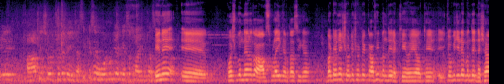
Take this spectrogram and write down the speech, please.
ਇਹ ਆਪ ਹੀ ਛੋਟੇ ਛੋਟੇ ਵੇਚਦਾ ਸੀ ਕਿਸੇ ਹੋਰ ਨੂੰ ਵੀ ਅੱਗੇ ਸਪਲਾਈ ਕਰਦਾ ਸੀ? ਇਹਨੇ ਇਹ, ਕੁਛ ਬੰਦਿਆਂ ਨੂੰ ਤਾਂ ਆਪ ਸਪਲਾਈ ਕਰਦਾ ਸੀਗਾ ਬਟ ਇਹਨੇ ਛੋਟੇ ਛੋਟੇ ਕਾਫੀ ਬੰਦੇ ਰੱਖੇ ਹੋਏ ਆ ਉੱਥੇ ਕਿਉਂਕਿ ਜਿਹੜੇ ਬੰਦੇ ਨਸ਼ਾ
